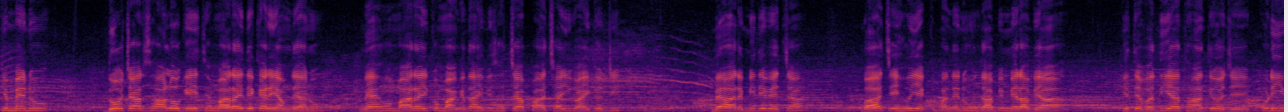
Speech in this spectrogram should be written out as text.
ਕਿ ਮੈਨੂੰ 2-4 ਸਾਲ ਹੋ ਗਏ ਇੱਥੇ ਮਹਾਰਾਜ ਦੇ ਘਰੇ ਆਉਂਦਿਆਂ ਨੂੰ। ਮੈਂ ਉਹ ਮਹਾਰਾਜ ਕੋ ਮੰਗਦਾ ਸੀ ਵੀ ਸੱਚਾ ਪਾਤਸ਼ਾਹ ਜੀ ਵਾਹਿਗੁਰੂ ਜੀ ਮੈਂ ਆਰਮੀ ਦੇ ਵਿੱਚ ਆ। ਬਾਅਦ ਚ ਇਹੋ ਹੀ ਇੱਕ ਬੰਦੇ ਨੂੰ ਹੁੰਦਾ ਵੀ ਮੇਰਾ ਵਿਆਹ ਕਿਤੇ ਵਧੀਆ ਥਾਂ ਤੇ ਹੋ ਜੇ ਕੁੜੀ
